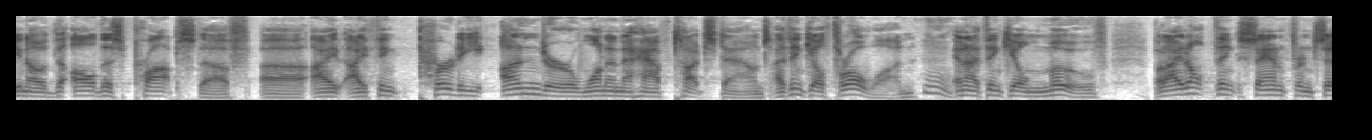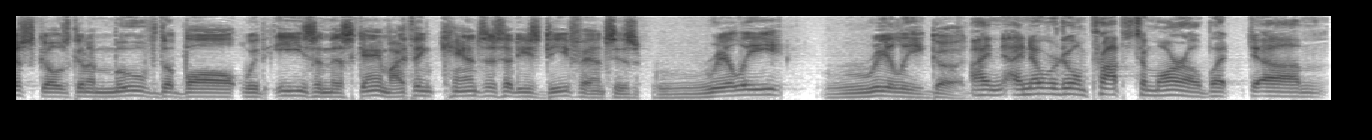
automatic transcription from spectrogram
you know, the, all this prop stuff. Uh, I, I think Purdy under one and a half touchdowns. I think he'll throw one, hmm. and I think he'll move. But I don't think San Francisco is going to move the ball with ease in this game. I think Kansas City's defense is really, really good. I, I know we're doing props tomorrow, but um,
